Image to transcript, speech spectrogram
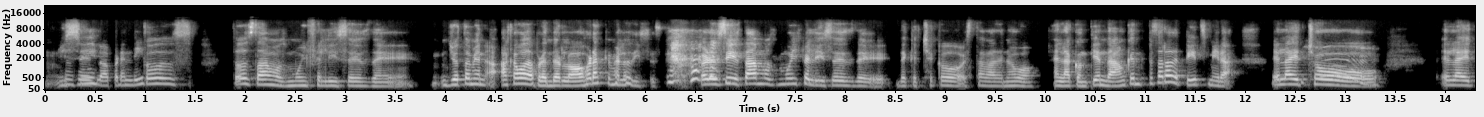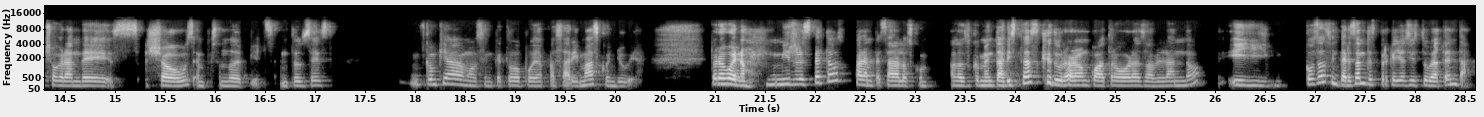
Entonces lo aprendí. Todos, todos estábamos muy felices de... Yo también acabo de aprenderlo ahora que me lo dices, pero sí, estábamos muy felices de, de que Checo estaba de nuevo en la contienda, aunque empezara de pits, mira, él ha hecho, él ha hecho grandes shows empezando de pits, entonces confiábamos en que todo podía pasar y más con lluvia. Pero bueno, mis respetos para empezar a los, a los comentaristas que duraron cuatro horas hablando y cosas interesantes porque yo sí estuve atenta.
